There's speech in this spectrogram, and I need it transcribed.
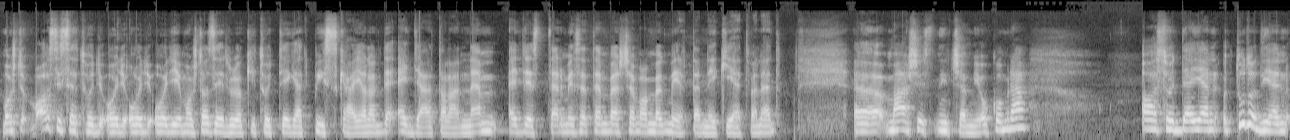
most azt hiszed, hogy, hogy, hogy, hogy én most azért ülök itt, hogy téged piszkáljalak, de egyáltalán nem. Egyrészt természetemben se van, meg miért tennék ilyet veled. Másrészt nincs semmi okom rá. Az, hogy de ilyen, tudod, ilyen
